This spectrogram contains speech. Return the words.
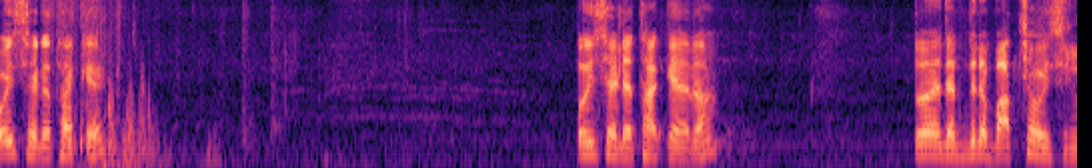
ওই সাইডে থাকে। ওই সাইডে থাকে এরা। তো এদের দুটো বাচ্চা হয়েছিল।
